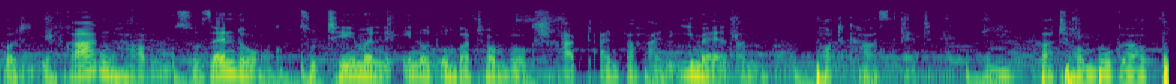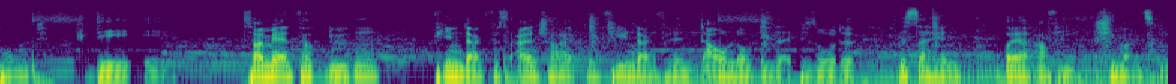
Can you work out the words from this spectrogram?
Solltet ihr Fragen haben zur Sendung, zu Themen in und um Bad Homburg, schreibt einfach eine E-Mail an podcast.diebadhomburger.de. Es war mir ein Vergnügen. Vielen Dank fürs Einschalten, vielen Dank für den Download dieser Episode. Bis dahin, euer Raffi Schimanski.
